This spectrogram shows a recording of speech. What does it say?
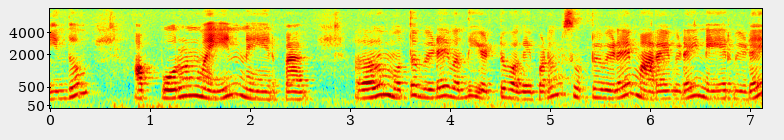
ஐந்தும் அப்பொருண்மையின் நேர்ப அதாவது மொத்த விடை வந்து எட்டு வகைப்படும். சுட்டு விடை மறை விடை நேர் விடை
